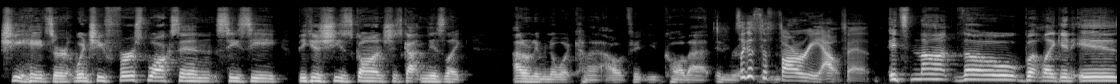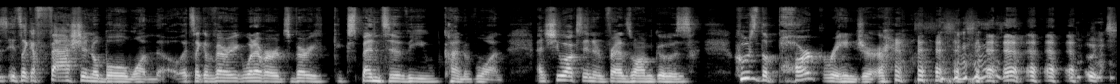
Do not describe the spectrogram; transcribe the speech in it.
she hates her. When she first walks in, Cece, because she's gone, she's gotten these like, I don't even know what kind of outfit you'd call that in it's like a safari outfit. It's not though, but like it is. It's like a fashionable one though. It's like a very whatever. It's very expensive kind of one. And she walks in, and Fran's mom goes, "Who's the park ranger?" Which,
